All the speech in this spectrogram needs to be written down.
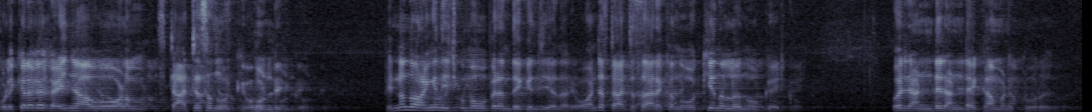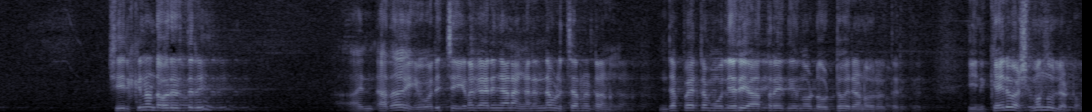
പുളിക്കലൊക്കെ കഴിഞ്ഞ ആവോളം സ്റ്റാറ്റസ് നോക്കിക്കൊണ്ടിരിക്കും. പിന്നെ ഉറങ്ങി നീച്ചിക്കുമ്പോൾ മൂപ്പര് എന്തൊക്കെയും ചെയ്യാന്ന് അറിയും? ഓന്റെ സ്റ്റാറ്റസ് ആരൊക്കെ നോക്കി എന്നുള്ളത് നോക്കുമായിരിക്കും ഒരു രണ്ട് രണ്ടേക്കാൽ മണിക്കൂർ ശരിക്കുന്നുണ്ടോ ഓരോരുത്തര്? അയ്- അതാ ഇവർ ചെയ്യണ കാര്യം ഞാൻ അങ്ങനെ തന്നെ വിളിച്ചറിഞ്ഞിട്ടാണ്. എന്റെ പേറ്റ മൂല്യര് യാത്ര ചെയ്തിരുന്നോ ഡൗട്ട് വരികയാണ് ഓരോരുത്തർക്ക്. എനിക്കതിൽ വിഷമമൊന്നുമില്ല കേട്ടോ.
